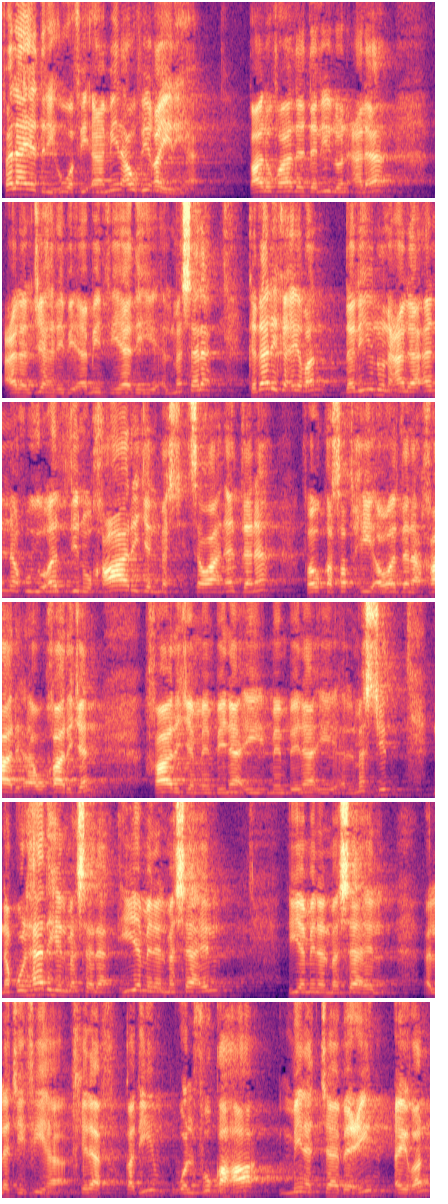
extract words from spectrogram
فلا يدري هو في آمين أو في غيرها. قالوا فهذا دليل على على الجهر بآمين في هذه المسألة. كذلك أيضا دليل على أنه يؤذن خارج المسجد سواء أذن فوق سطحه أو أذن أو خارجا خارجا من بناء من بناء المسجد. نقول هذه المسألة هي من المسائل هي من المسائل التي فيها خلاف قديم والفقهاء من التابعين أيضا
